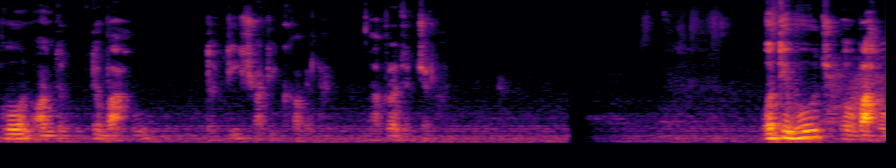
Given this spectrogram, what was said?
কোণ অন্তর্ভুক্ত বাহু উত্তরটি সঠিক হবে না বা প্রযোজ্য নয়। অতিভুজ ও বাহু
